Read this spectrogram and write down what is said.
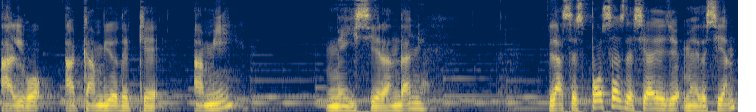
algo a cambio de que a mí me hicieran daño. Las esposas, decía me decían,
